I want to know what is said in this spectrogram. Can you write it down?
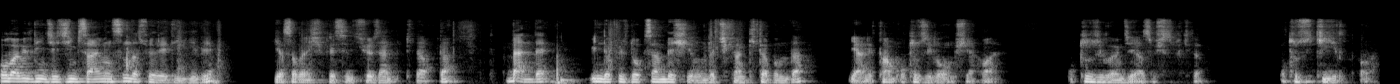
Olabildiğince Jim Simons'ın da söylediği gibi piyasaların şifresini çözen kitapta. Ben de 1995 yılında çıkan kitabımda yani tam 30 yıl olmuş ya. var. 30 yıl önce yazmışız bu kitap. 32 yıl falan.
